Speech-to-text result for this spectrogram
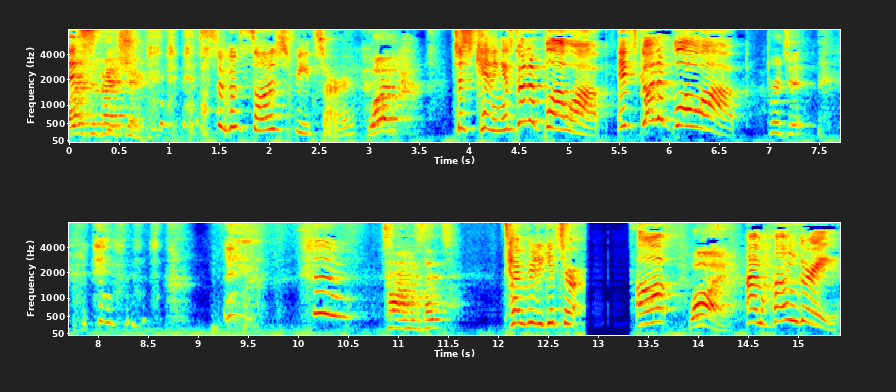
Is the bed shaking? It's a massage feature. What? Just kidding, it's gonna blow up! It's gonna blow up! Bridget. Time is it? Time for you to get your up. Why? I'm hungry.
